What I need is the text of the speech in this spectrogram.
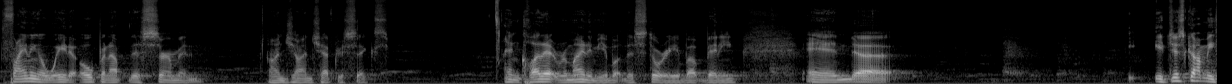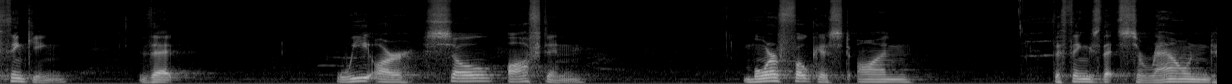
finding a way to open up this sermon on John chapter 6. And Claudette reminded me about this story about Benny. And uh, it just got me thinking that we are so often more focused on the things that surround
